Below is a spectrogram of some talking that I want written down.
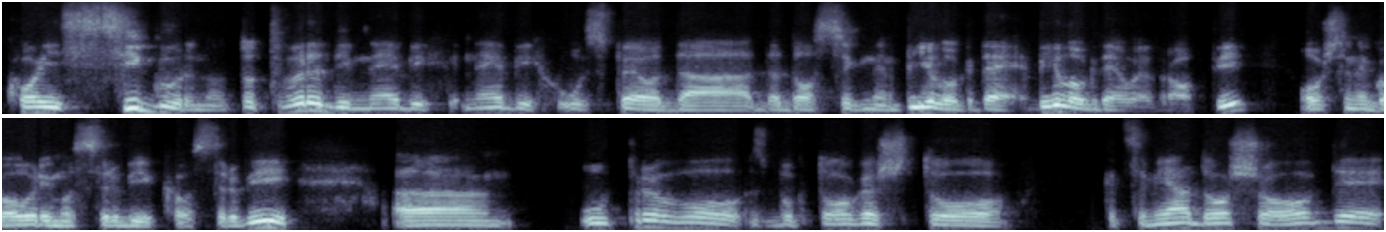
koji sigurno, to tvrdim, ne bih, ne bih uspeo da, da dosegnem bilo gde, bilo gde u Evropi, uopšte ne govorimo o Srbiji kao Srbiji, uh, upravo zbog toga što kad sam ja došao ovde,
